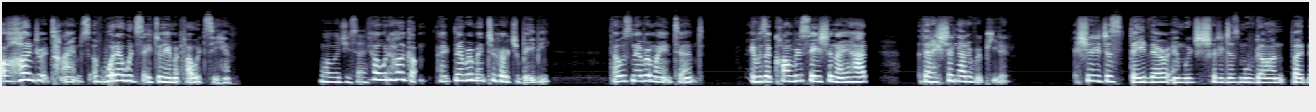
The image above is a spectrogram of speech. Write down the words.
a hundred times of what I would say to him if I would see him. What would you say? I would hug him. I never meant to hurt you, baby. That was never my intent. It was a conversation I had that I should not have repeated. I should have just stayed there and we should have just moved on. But,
